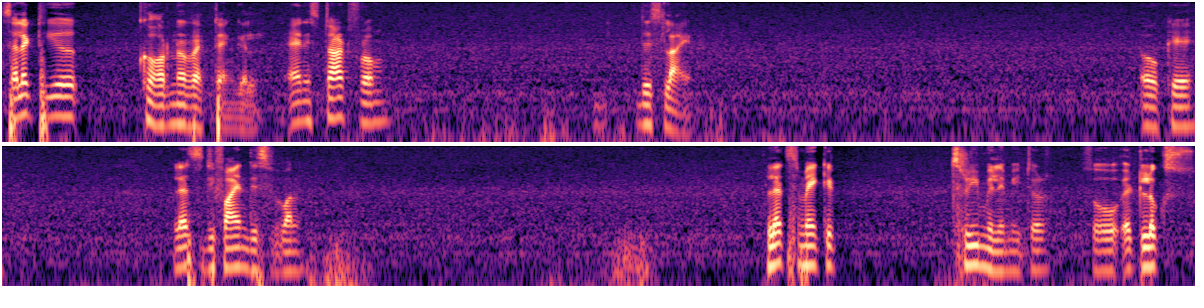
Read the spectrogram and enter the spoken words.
Select here corner rectangle and start from this line. Okay. Let's define this one. Let's make it 3 millimeter so it looks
